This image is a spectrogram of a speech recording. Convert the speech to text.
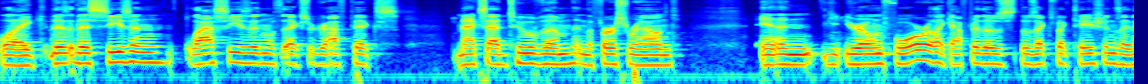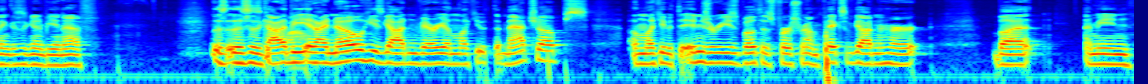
like this this season, last season with extra draft picks, Max had two of them in the first round, and you're oh own four. Like after those those expectations, I think this is going to be an F. This this has got to be, and I know he's gotten very unlucky with the matchups, unlucky with the injuries. Both his first round picks have gotten hurt, but I mean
